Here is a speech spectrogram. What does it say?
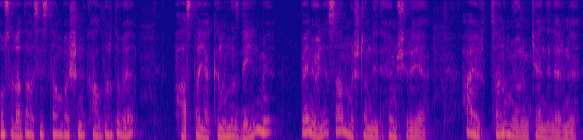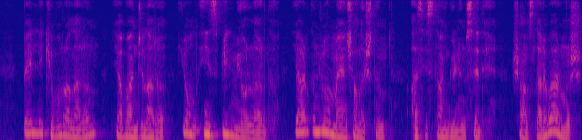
O sırada asistan başını kaldırdı ve hasta yakınınız değil mi? Ben öyle sanmıştım dedi hemşireye. Hayır tanımıyorum kendilerini. Belli ki buraların yabancıları yol iz bilmiyorlardı. Yardımcı olmaya çalıştım. Asistan gülümsedi. Şansları varmış.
